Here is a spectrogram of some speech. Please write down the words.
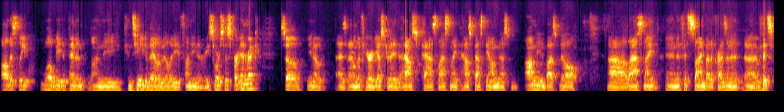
all this leap will be dependent on the continued availability of funding and resources for NRIC. So, you know, as I don't know if you heard yesterday, the House passed last night, the House passed the omnibus, omnibus bill uh, last night, and if it's signed by the president, uh, if it's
